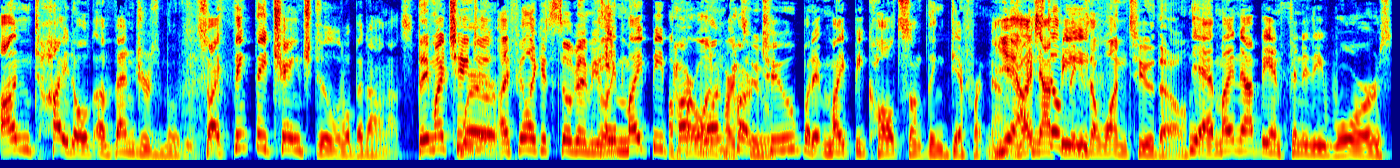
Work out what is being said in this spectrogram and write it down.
untitled Avengers movie. So I think they changed it a little bit on us. They might change it. I feel like it's still going to be like it might be a part, one, part, two. but it might be called something different now. Yeah, it I might not still be. think it's a one-two though. yeah, it might not be Infinity Wars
